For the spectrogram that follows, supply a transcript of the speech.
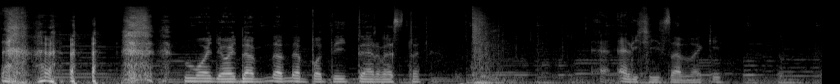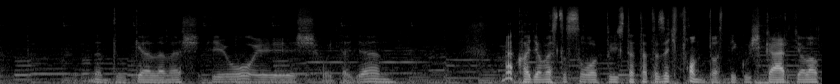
Mondja, hogy nem, nem, nem pont így tervezte. El is hiszem neki. Nem túl kellemes. Jó, és hogy legyen? Meghagyom ezt a Soul Priest-et, tehát ez egy fantasztikus kártyalap.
